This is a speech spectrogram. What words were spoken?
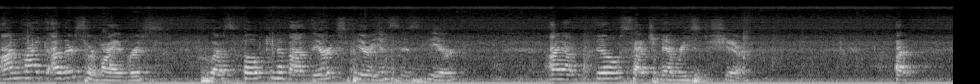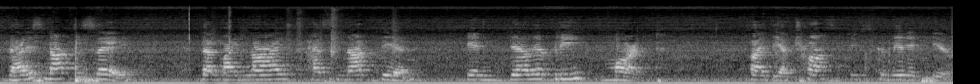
Unlike other survivors who have spoken about their experiences here, I have no such memories to share. But that is not to say that my life has not been indelibly marked by the atrocities committed here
